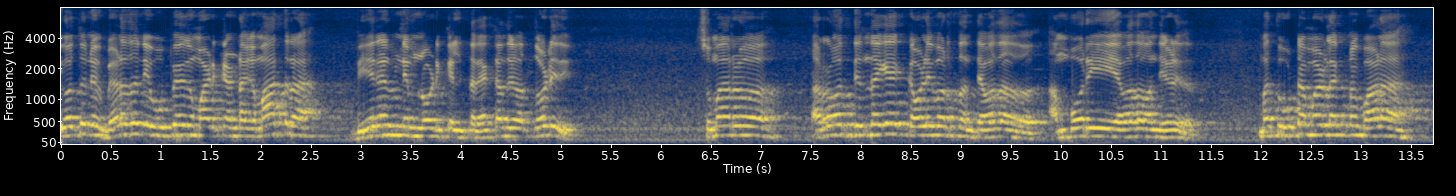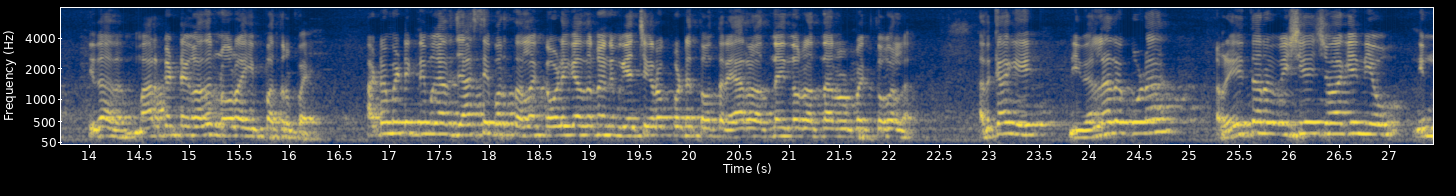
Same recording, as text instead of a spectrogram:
ಇವತ್ತು ನೀವು ಬೆಳೆದು ನೀವು ಉಪಯೋಗ ಮಾಡ್ಕೊಂಡಾಗ ಮಾತ್ರ ಬೇರೆಯವರು ನಿಮ್ಮ ನೋಡಿ ಕಲಿತಾರೆ. ಯಾಕಂದ್ರೆ ಇವತ್ತು ನೋಡಿದ್ವಿ. ಸುಮಾರು ಅರವತ್ತು ದಿನದಾಗೆ ಕವಳಿ ಬರ್ತಂತೆ ಯಾವ್ದ ಅದು, ಅಂಬೋರಿ ಯಾವುದೋ ಒಂದು ಹೇಳಿದ್ರು. ಮತ್ತು ಊಟ ಮಾಡ್ಲಕ್ಕೂ ಭಾಳ ಇದಾದ, ಮಾರುಕಟ್ಟೆಗೆ ಹೋದ್ರೆ ನೂರ ಇಪ್ಪತ್ತು ರೂಪಾಯಿ. ಆಟೋಮೆಟಿಕ್ ನಿಮ್ಗೆ ಅದು ಜಾಸ್ತಿ ಬರ್ತಲ್ಲ ಕವಳಿಗೆ ಅದನ್ನು ನಿಮ್ಗೆ ಹೆಚ್ಚಿಗೆ ರೊಕ್ಕ ಕೊಟ್ಟೆ ತೊಗೊತಾರೆ. ಯಾರು ಹದಿನೈದು ನೂರು ಹದಿನಾರು ರೂಪಾಯಿಗೆ ತೊಗೊಲ್ಲ. ಅದಕ್ಕಾಗಿ ನೀವೆಲ್ಲರೂ ಕೂಡ ರೈತರು ವಿಶೇಷವಾಗಿ ನೀವು ನಿಮ್ಮ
